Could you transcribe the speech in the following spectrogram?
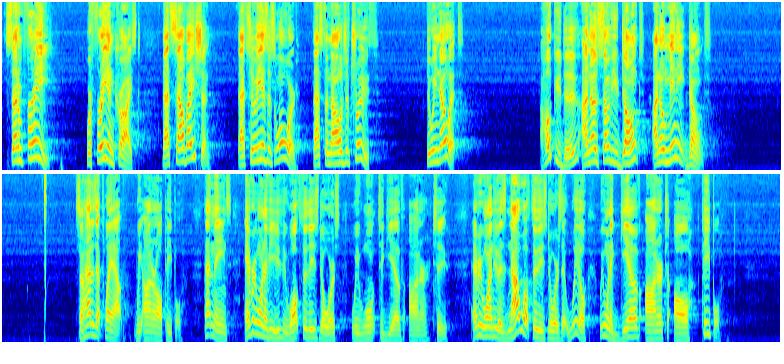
Set them free. We're free in Christ. That's salvation. That's who He is as Lord. That's the knowledge of truth. Do we know it? I hope you do. I know some of you don't. I know many don't. So, how does that play out? We honor all people. That means every one of you who walked through these doors, we want to give honor to. Everyone who has not walked through these doors that will, we want to give honor to all people.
